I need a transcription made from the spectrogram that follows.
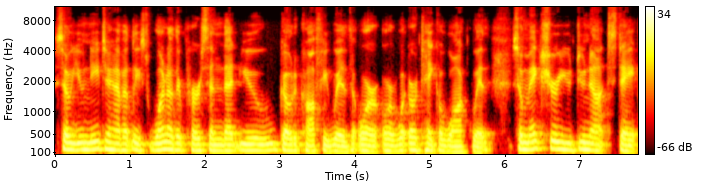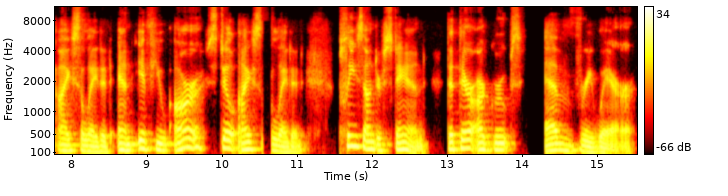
So you need to have at least one other person that you go to coffee with or or or take a walk with. So make sure you do not stay isolated. And if you are still isolated, please understand that there are groups everywhere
